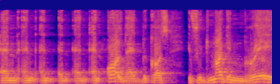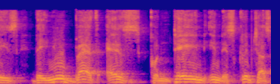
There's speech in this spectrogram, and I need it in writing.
and and and and and, and all that because if you do not embrace the new birth as contained in the scriptures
